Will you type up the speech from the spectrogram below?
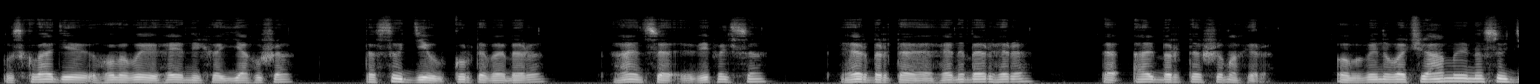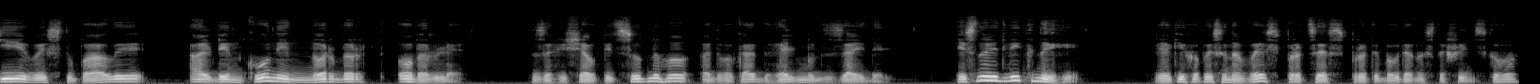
у складі голови Гейнріха Ягуша та суддів Курта Вебера, Ганса Віфельса, Герберта Генебергера та Альберта Шумахера. Обвинувачами на суді виступали Альбін Кун і Норберт Оберле, захищав підсудного адвокат Гельмут Зайдель. Існує дві книги, в яких описано весь процес проти Богдана Сташинського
